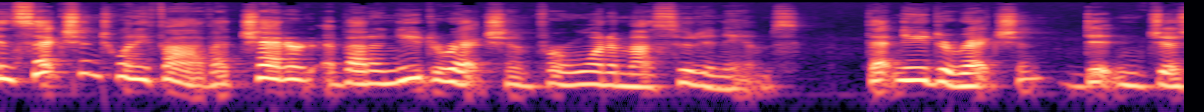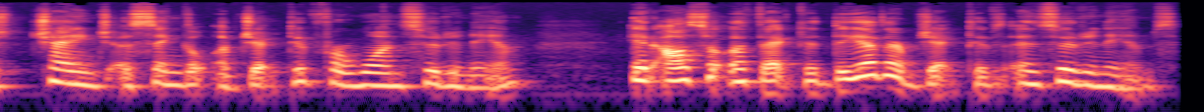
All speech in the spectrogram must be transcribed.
In section 25, I chattered about a new direction for one of my pseudonyms. That new direction didn't just change a single objective for one pseudonym, it also affected the other objectives and pseudonyms.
